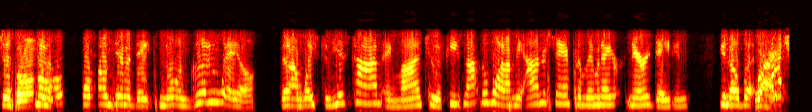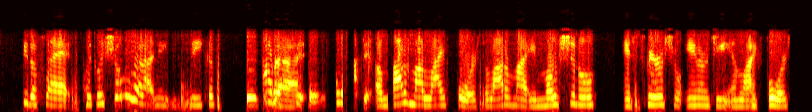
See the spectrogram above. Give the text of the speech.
just you uh-huh. know, go on dinner dates, knowing good and well that I'm wasting his time and mine too. If he's not the one, I mean, I understand preliminary dating, you know, but Right. I should see the flags quickly. Show me what I need to see because wasted a lot of my life force, a lot of my emotional and spiritual energy and life force,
